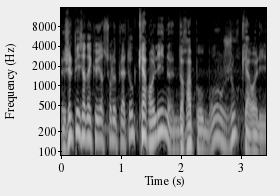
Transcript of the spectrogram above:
J'ai le plaisir d'accueillir sur le plateau Caroline Drapeau. Bonjour Caroline.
